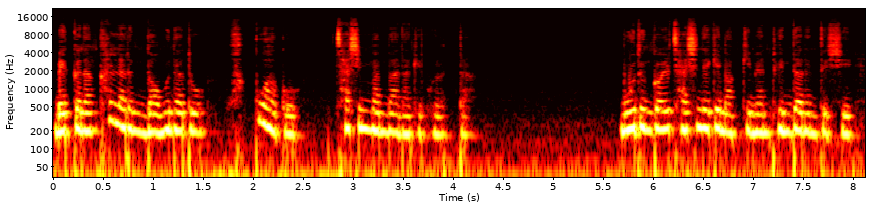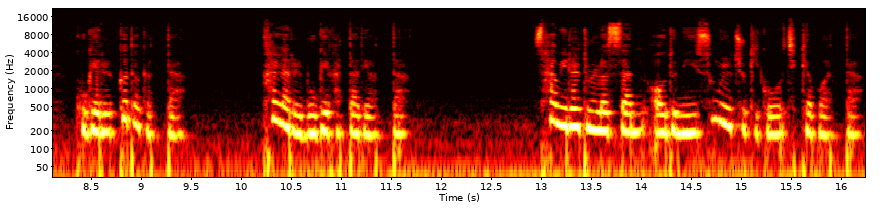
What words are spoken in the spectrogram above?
매끈한 칼날은 너무나도 확고하고 자신만만하게 보였다. 모든 걸 자신에게 맡기면 된다는 듯이 고개를 끄덕였다. 칼날을 목에 갖다 대었다. 사위를 둘러싼 어둠이 숨을 죽이고 지켜보았다.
